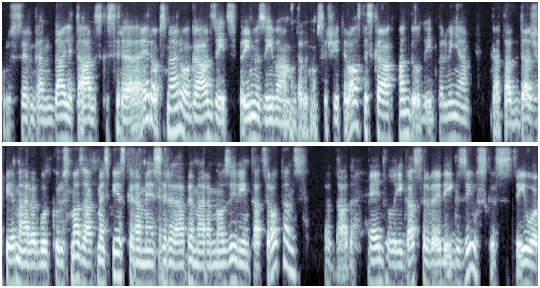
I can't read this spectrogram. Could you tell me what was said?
kuras ir gan daļa tādas, kas ir Eiropas mērogā atzītas par invazīvām, un tad mums ir šī valstiskā atbildība par viņām. Kā tādi daži piemēri, varbūt, kurus mazāk mēs pieskaramies, ir piemēram no zivīm tāds rotans, tāda ēdelīga, asarveidīga zivs, kas dzīvo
